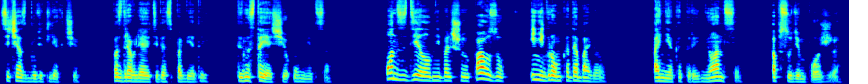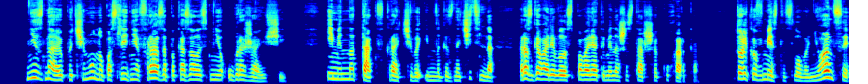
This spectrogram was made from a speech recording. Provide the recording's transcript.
сейчас будет легче. Поздравляю тебя с победой. Ты настоящая умница. Он сделал небольшую паузу и негромко добавил. А некоторые нюансы обсудим позже. Не знаю почему, но последняя фраза показалась мне угрожающей. Именно так вкратчиво и многозначительно разговаривала с поварятами наша старшая кухарка. Только вместо слова «нюансы»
